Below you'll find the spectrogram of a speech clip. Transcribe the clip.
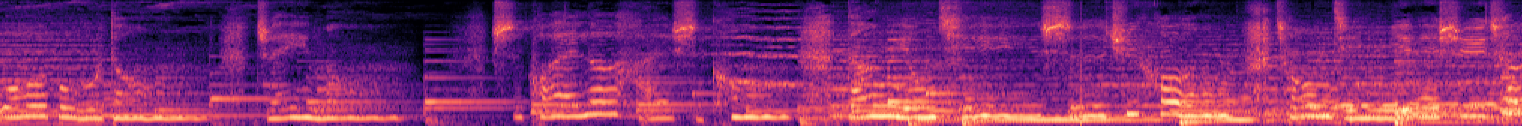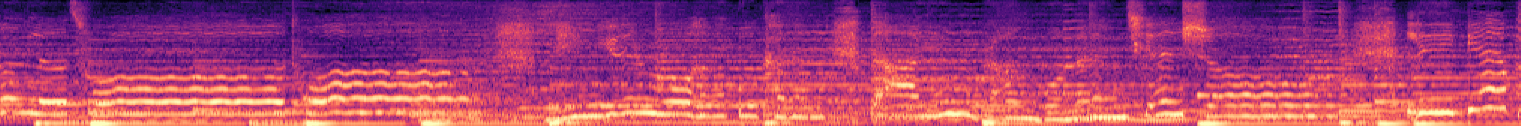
我不懂追梦是快乐还是空。当勇气失去后，憧憬也许成了蹉跎。命运若不肯答应让我们牵手，离别回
